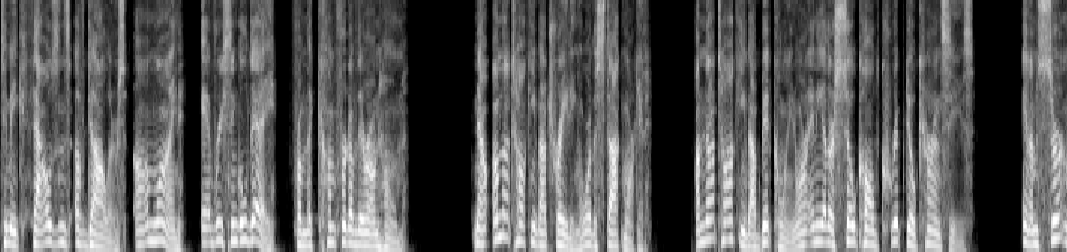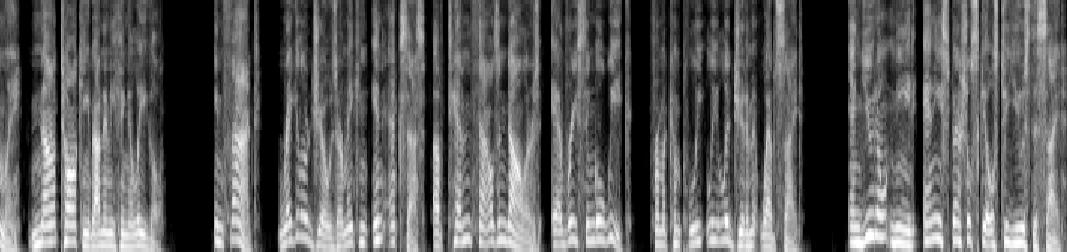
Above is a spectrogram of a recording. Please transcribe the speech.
to make thousands of dollars online every single day from the comfort of their own home. Now, I'm not talking about trading or the stock market. I'm not talking about Bitcoin or any other so-called cryptocurrencies. And I'm certainly not talking about anything illegal. In fact, regular Joes are making in excess of $10,000 every single week from a completely legitimate website. And you don't need any special skills to use the site.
